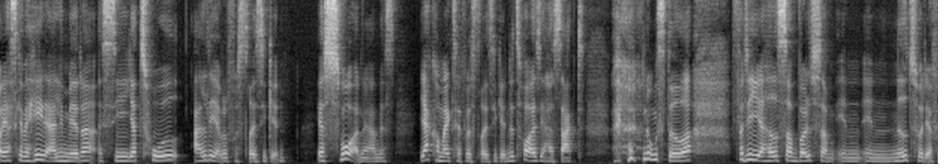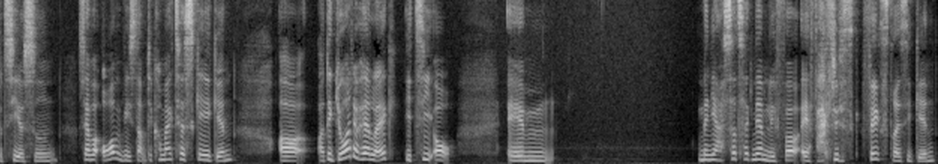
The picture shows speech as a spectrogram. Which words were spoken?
Og jeg skal være helt ærlig med dig og sige, jeg troede aldrig, jeg ville få stress igen. Jeg svor nærmest, jeg kommer ikke til at få stress igen. Det tror jeg også, jeg har sagt nogle steder. Fordi jeg havde så voldsom en, en nedtur der for 10 år siden. Så jeg var overbevist om, det kommer ikke til at ske igen. Og, og det gjorde det jo heller ikke i 10 år. Øhm, men jeg er så taknemmelig for, at jeg faktisk fik stress igen.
